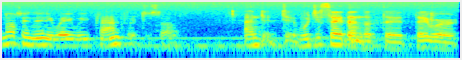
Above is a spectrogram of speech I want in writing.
not in any way we planned for it to start. And would you say then that the, they were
